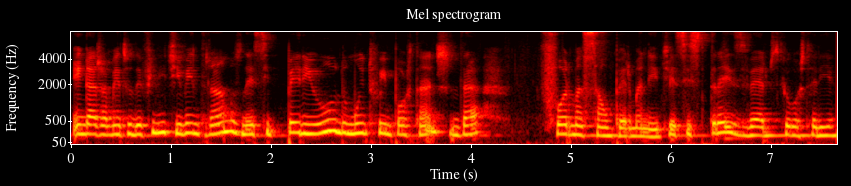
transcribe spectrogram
engajamento definitivo entramos nesse período muito importante da formação permanente. E esses três verbos que eu gostaria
